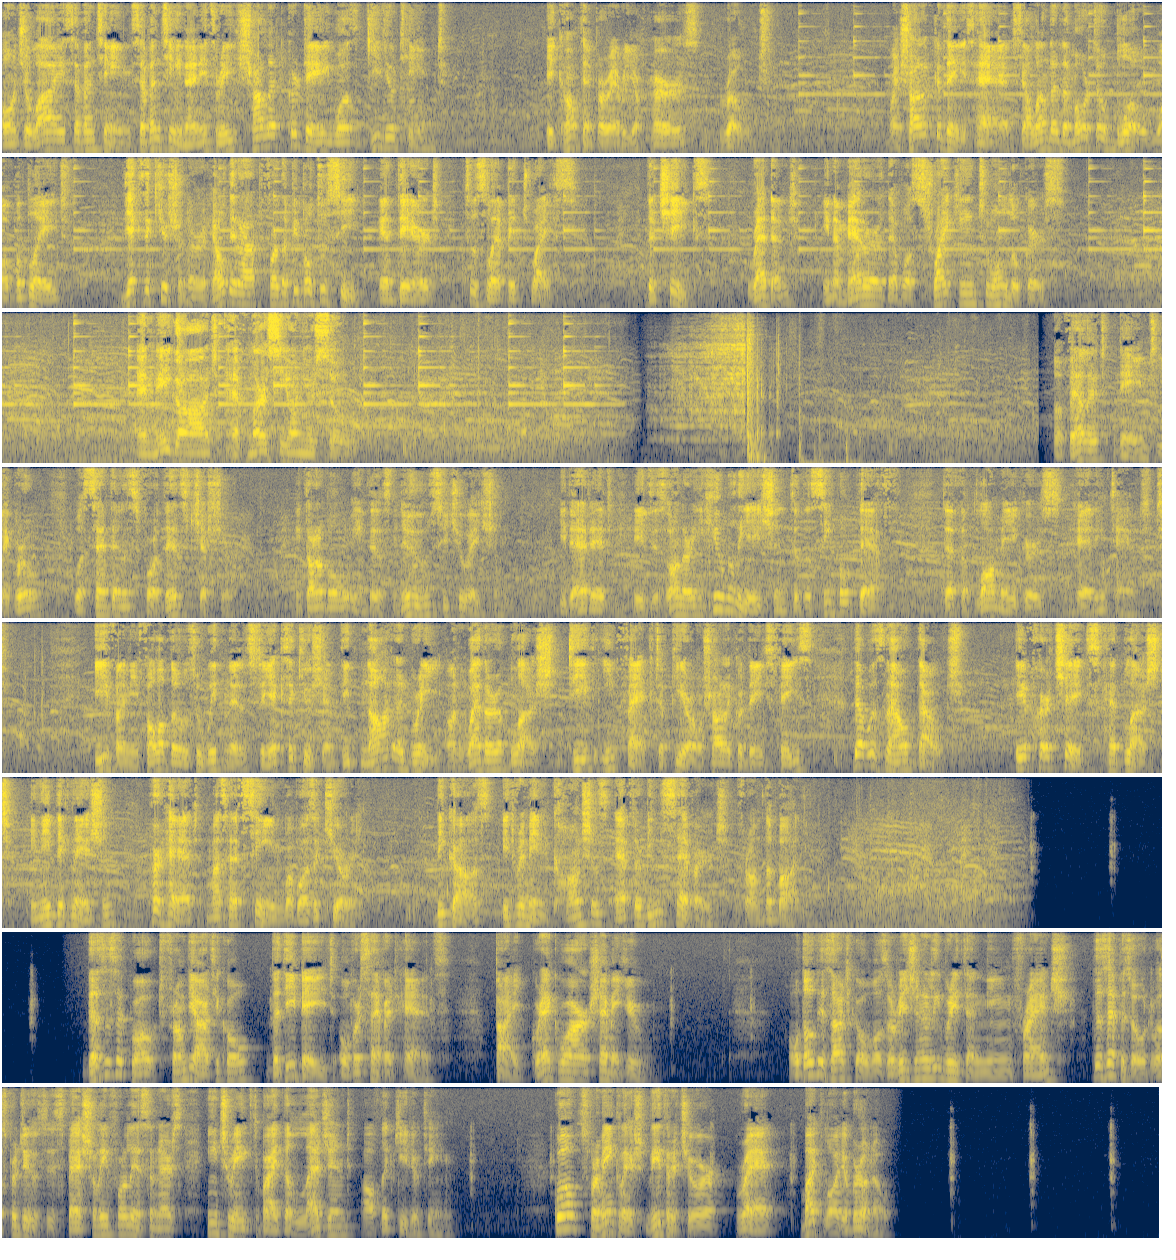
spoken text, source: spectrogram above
On July 17, 1793, Charlotte Corday was guillotined. A contemporary of hers wrote, When Charlotte Corday's head fell under the mortal blow of a blade, the executioner held it up for the people to see and dared to slap it twice. The cheeks reddened in a manner that was striking to onlookers. And may God have mercy on your soul. A valet named Legros was sentenced for this gesture, intolerable in this new situation. It added a dishonoring humiliation to the simple death that the lawmakers had intended. Even if all of those who witnessed the execution did not agree on whether a blush did in fact appear on Charlotte Corday's face, there was no doubt. If her cheeks had blushed in indignation, her head must have seen what was occurring, because it remained conscious after being severed from the body. This is a quote from the article The Debate Over Severed Heads by Gregoire Chamayou. Although this article was originally written in French, this episode was produced especially for listeners intrigued by the legend of the guillotine. Quotes from English literature read by Claudio Bruno.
